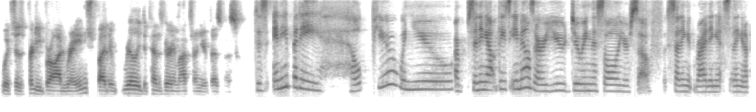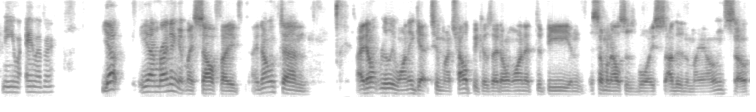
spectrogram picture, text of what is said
which is pretty broad range, but it really depends very much on your business. Does anybody help you when you are sending out these emails, or are you doing this all yourself, setting it, writing it, setting it up in Aweber? Yep, yeah, I'm writing it myself. I I don't um, I don't really want to get too much help because I don't want it to be in someone else's voice other than my own. So.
